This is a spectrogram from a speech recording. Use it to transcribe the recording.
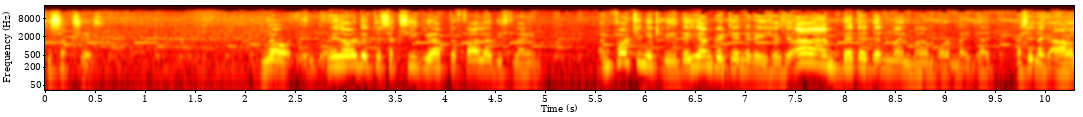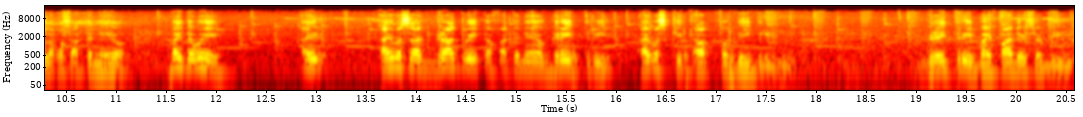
to success. Now, in, order to succeed, you have to follow this line. Unfortunately, the younger generation say, ah, I'm better than my mom or my dad. Kasi nag-aaral ako sa Ateneo. By the way, I I was a graduate of Ateneo, grade 3. I was kicked out for daydreaming. Grade 3 by Father Sabini.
